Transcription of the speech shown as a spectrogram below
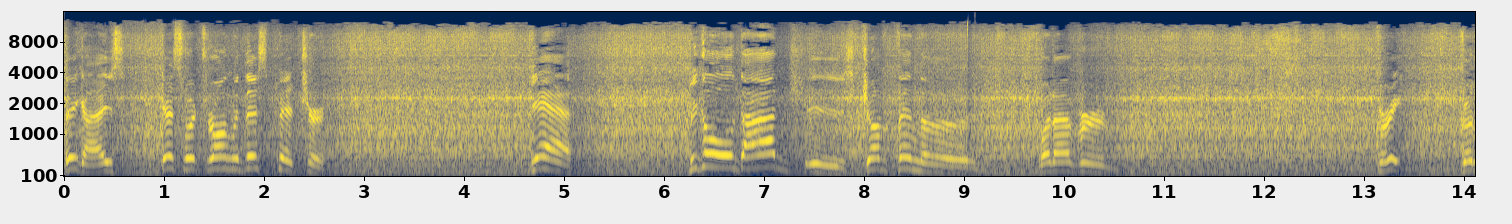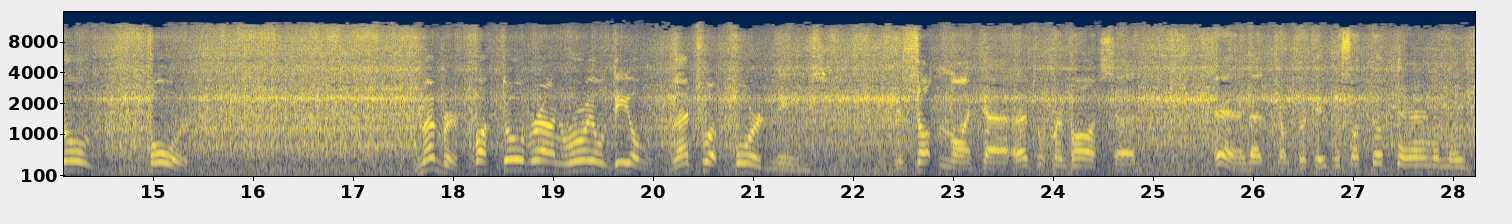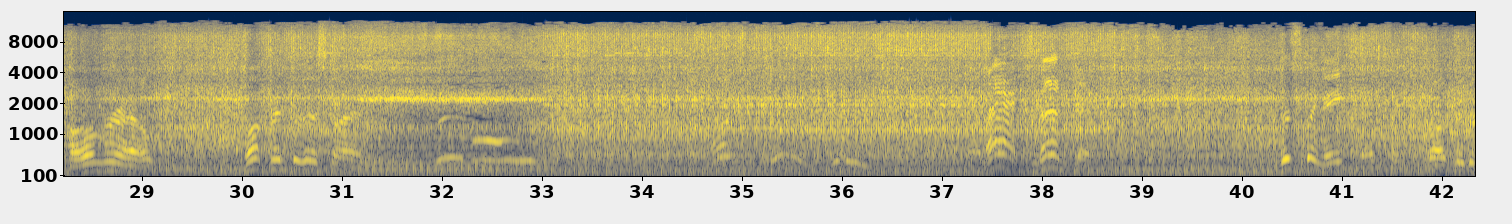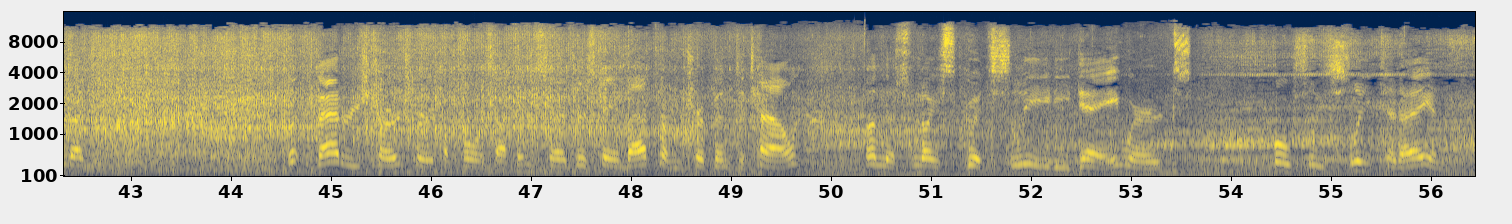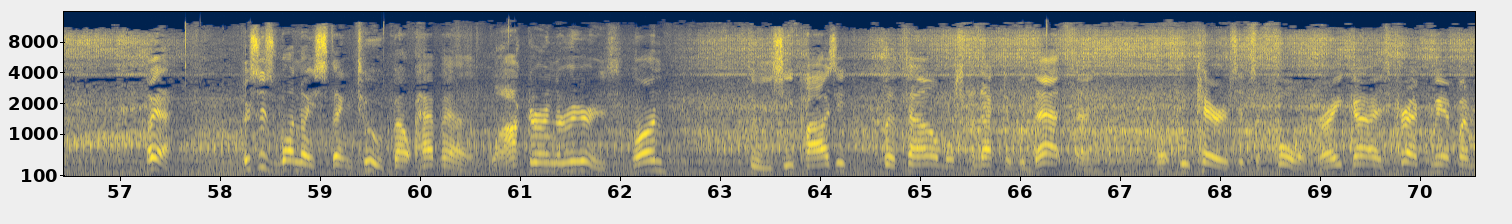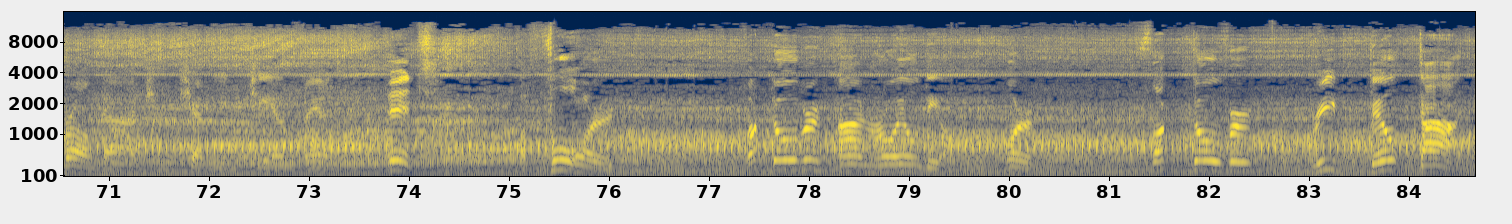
Hey guys, guess what's wrong with this picture? Yeah, big old Dodge is jumping the whatever great good old Ford. Remember, fucked over on Royal Deal. That's what Ford means. Or something like that. That's what my boss said. Yeah, that jumper cable sucked up there and then they come around up into this mentioned. This thing ain't. Well, I figured I'd put the batteries charged for a couple of seconds. I just came back from a trip into town on this nice, good, sleety day where it's mostly sleet today. And oh yeah, this is one nice thing too about having a locker in the rear is one, two, you see Posi? But it's almost connected with that thing. Well, who cares? It's a Ford, right guys? Correct me if I'm wrong, Dodge, Chevy, GM fans. It's a Ford. Fucked over on Royal Deal. Or fucked over rebuilt Dodge.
